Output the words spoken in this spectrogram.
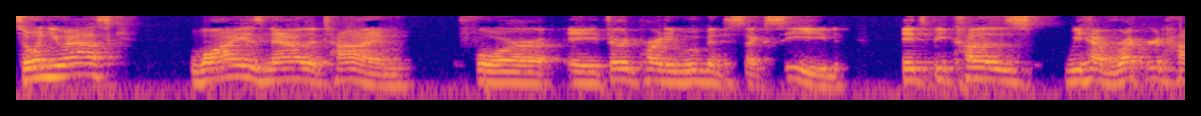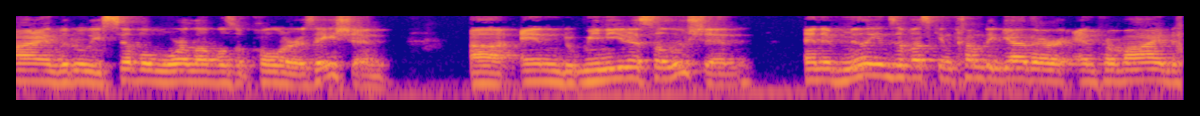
So, when you ask why is now the time for a third party movement to succeed, it's because we have record high, literally civil war levels of polarization, uh, and we need a solution. And if millions of us can come together and provide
